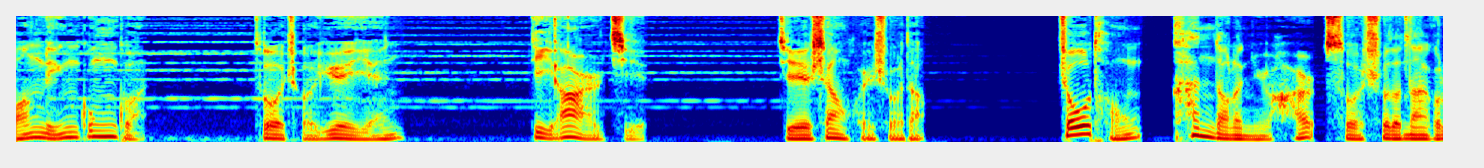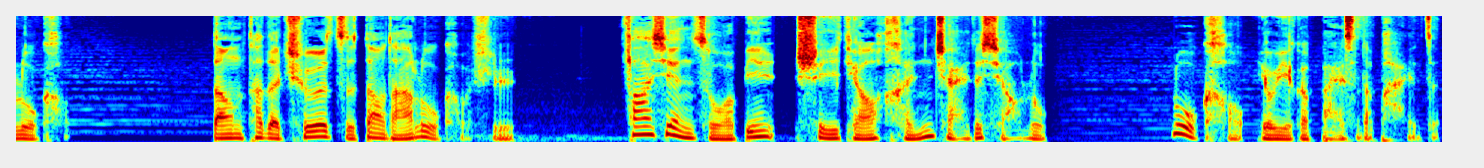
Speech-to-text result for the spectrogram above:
亡灵公馆，作者月言，第二节。接上回说到，周彤看到了女孩所说的那个路口。当他的车子到达路口时，发现左边是一条很窄的小路，路口有一个白色的牌子，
